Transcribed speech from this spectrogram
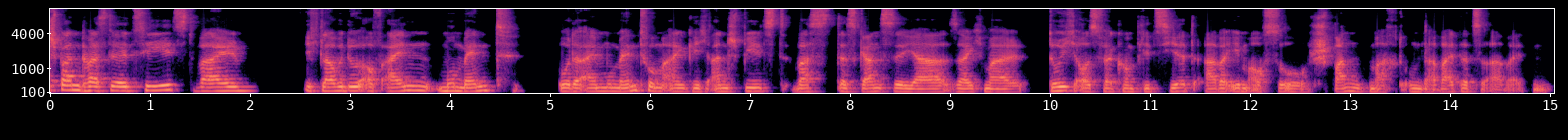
spannend, was du erzählst, weil ich glaube, du auf einen Moment oder ein Momentum eigentlich anspielst, was das Ganze ja, sag ich mal, durchaus verkompliziert, aber eben auch so spannend macht, um da weiterzuarbeiten.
